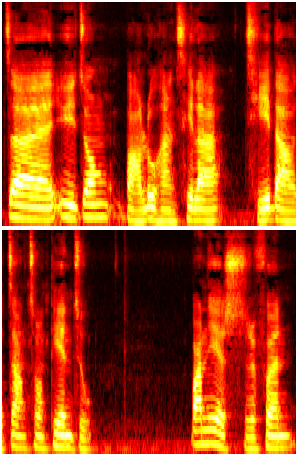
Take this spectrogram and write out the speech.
在狱中，保禄和希拉祈祷赞颂天主。半夜时分，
